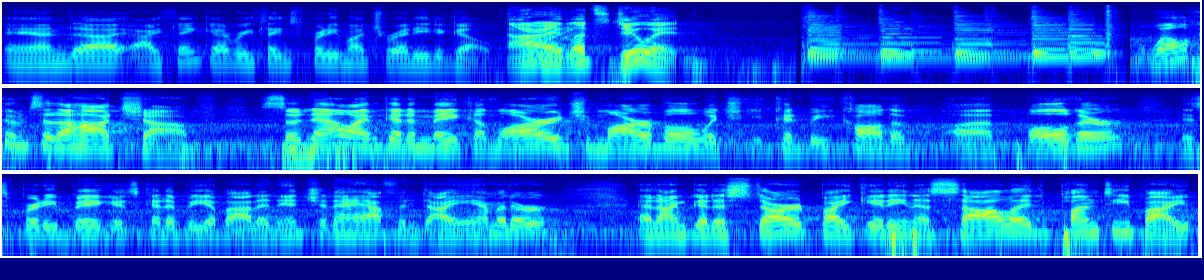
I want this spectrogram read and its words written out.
and uh, I think everything's pretty much ready to go. All right, let's do it. Welcome to the hot shop. So now I'm going to make a large marble, which could be called a, a boulder. It's pretty big. It's going to be about an inch and a half in diameter. And I'm going to start by getting a solid punty pipe.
